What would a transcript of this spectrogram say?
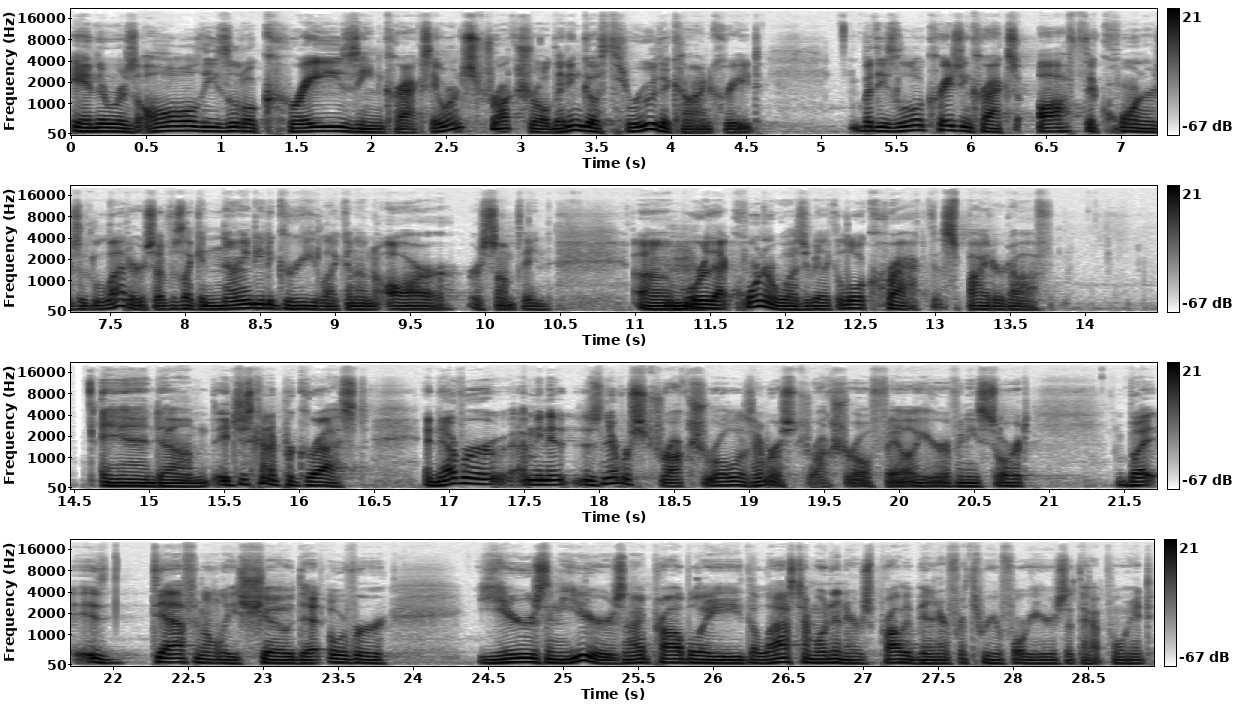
and there was all these little crazing cracks. They weren't structural. They didn't go through the concrete, but these little crazing cracks off the corners of the letter. So if it was like a 90 degree, like on an R or something um, mm-hmm. where that corner was, it'd be like a little crack that spidered off. And um, it just kind of progressed. And never, I mean, it was never structural. It was never a structural failure of any sort, but it definitely showed that over years and years, and I probably, the last time I went in there was probably been there for three or four years at that point.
